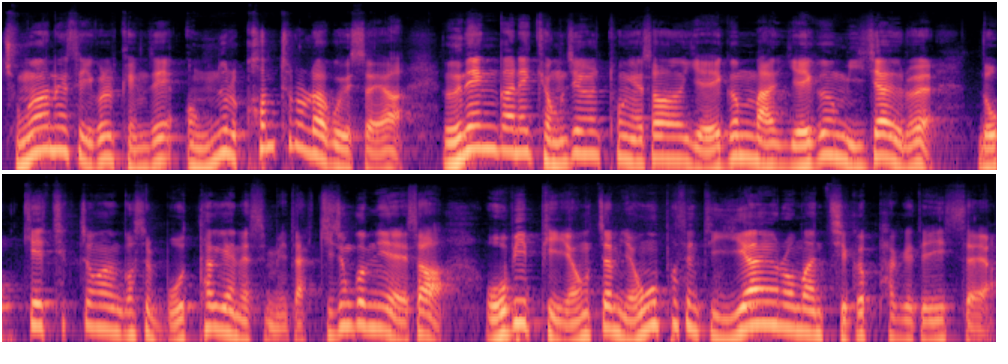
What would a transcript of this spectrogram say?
중앙은행에서 이걸 굉장히 억누를 컨트롤하고 있어요. 은행 간의 경쟁을 통해서 예금 마- 예금 이자율을 높게 책정한 것을 못하게 해냈습니다. 기준금리에서 OBP 0.05% 이하로만 지급하게 돼 있어요.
